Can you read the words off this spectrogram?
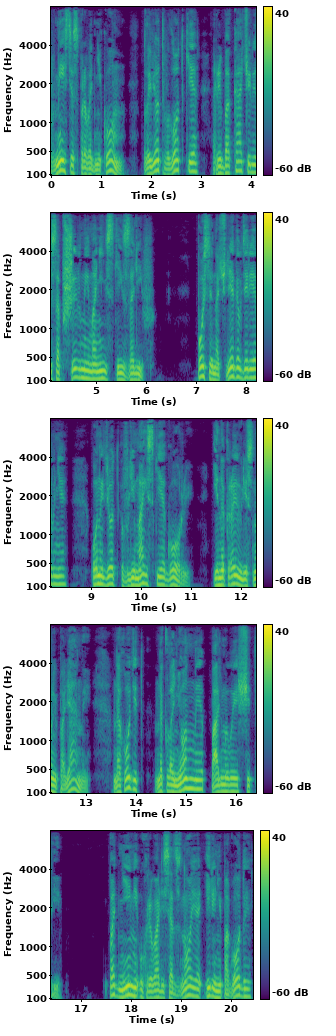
вместе с проводником плывет в лодке рыбака через обширный Манильский залив. После ночлега в деревне он идет в Лимайские горы и на краю лесной поляны находит наклоненные пальмовые щиты. Под ними укрывались от зноя или непогоды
